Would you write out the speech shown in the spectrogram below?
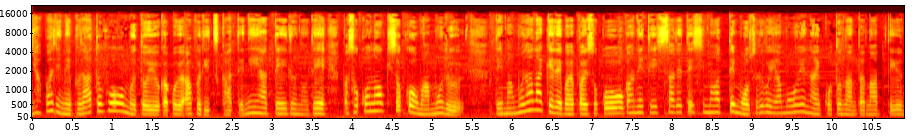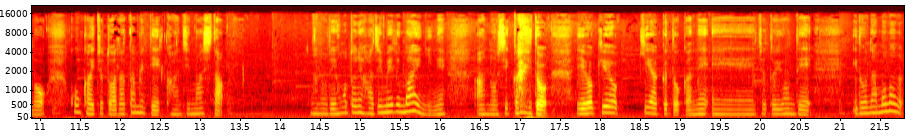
やっぱりねプラットフォームというかこういうアプリ使ってねやっているのでそこの規則を守るで守らなければやっぱりそこがね停止されてしまってもそれはやむを得ないことなんだなっていうのを今回ちょっと改めて感じました。なので本当に始める前にねあのしっかりと要求規約とかね、えー、ちょっと読んでいろんなもの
